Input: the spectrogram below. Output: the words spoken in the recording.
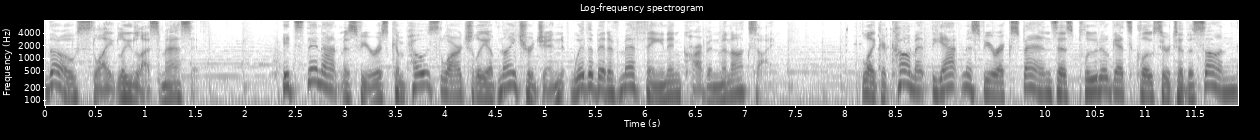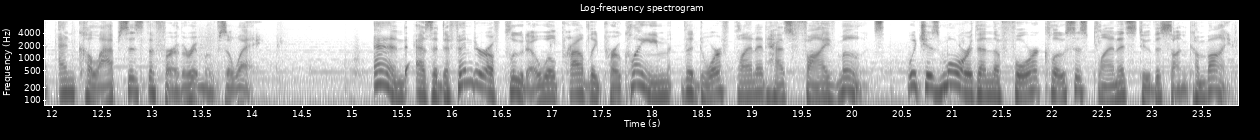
though slightly less massive. Its thin atmosphere is composed largely of nitrogen with a bit of methane and carbon monoxide. Like a comet, the atmosphere expands as Pluto gets closer to the Sun and collapses the further it moves away. And as a defender of Pluto will proudly proclaim, the dwarf planet has five moons, which is more than the four closest planets to the Sun combined.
